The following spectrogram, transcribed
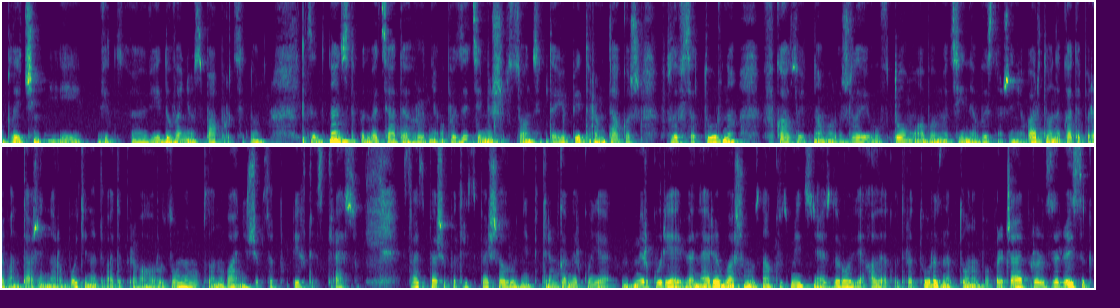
обличчям і відвідуванню спа-процедур. З 11 по 20 грудня опозиція між Сонцем та Юпітером, також вплив Сатурна вказують на можливу втому або емоційне виснаження. Варто уникати перевантажень на роботі, надавати перевагу розумному плануванню, щоб запобігти стресу. З 21 по 31 грудня підтримка Меркурія, Меркурія і Венери у вашому знаку зміцнює здоров'я, але квадратура з Нептуном попереджає про ризик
